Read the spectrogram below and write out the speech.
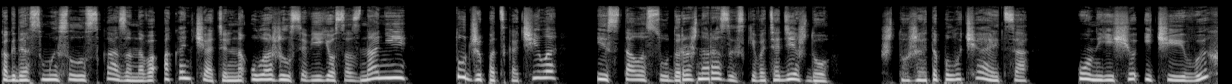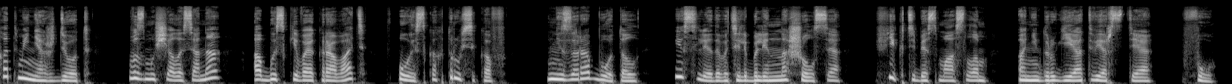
Когда смысл сказанного окончательно уложился в ее сознании, тут же подскочила и стала судорожно разыскивать одежду. «Что же это получается? Он еще и чаевых от меня ждет?» Возмущалась она, обыскивая кровать в поисках трусиков. «Не заработал. Исследователь, блин, нашелся. Фиг тебе с маслом, а не другие отверстия. Фу!»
